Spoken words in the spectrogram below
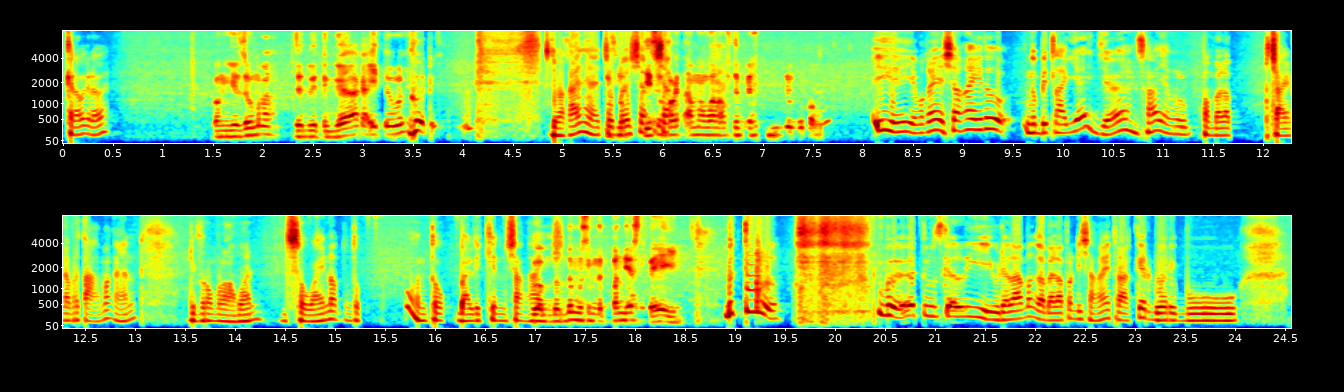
kenapa kenapa Bang Yuzo mah duit negara itu. Ya makanya coba Sha- Sha- Disupport sama one of the best Yuzo. Iya, ya makanya Shanghai itu ngebit lagi aja. Sayang lu pembalap China pertama kan di Formula One. So why not untuk untuk balikin Shanghai? Belum tentu musim depan dia stay. Betul. Betul sekali. Udah lama nggak balapan di Shanghai terakhir 2018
